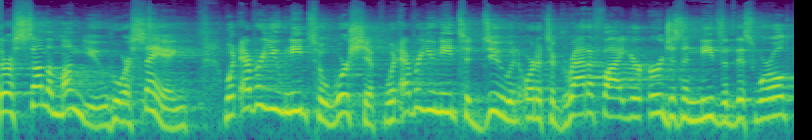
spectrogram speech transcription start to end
There are some among you who are saying, whatever you need to worship, whatever you need to do in order to gratify your urges and needs of this world,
